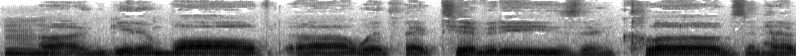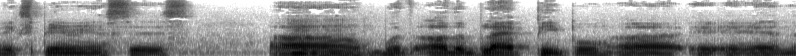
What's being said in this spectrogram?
Mm-hmm. Uh, get involved uh, with activities and clubs and have experiences mm-hmm. with other black people in,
